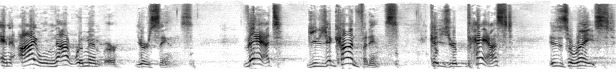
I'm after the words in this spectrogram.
and I will not remember your sins. That gives you confidence because your past is erased.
